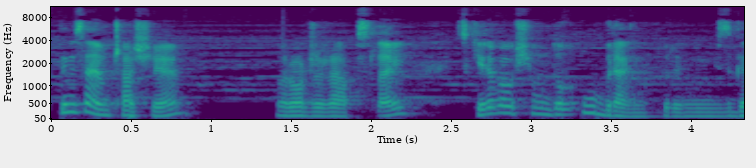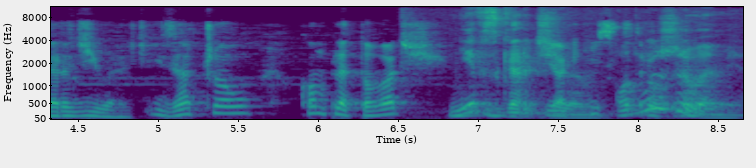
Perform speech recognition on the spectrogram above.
W tym samym czasie Roger Apsley skierował się do ubrań, którymi wzgardziłeś i zaczął kompletować. Nie wzgardziłem, odłożyłem je.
